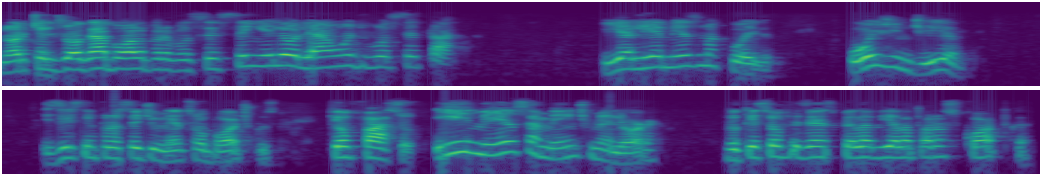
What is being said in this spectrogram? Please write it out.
Na hora que ele jogar a bola para você, sem ele olhar onde você está. E ali é a mesma coisa. Hoje em dia, existem procedimentos robóticos que eu faço imensamente melhor do que se eu fizesse pela via laparoscópica.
